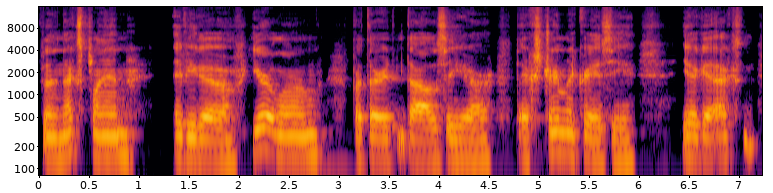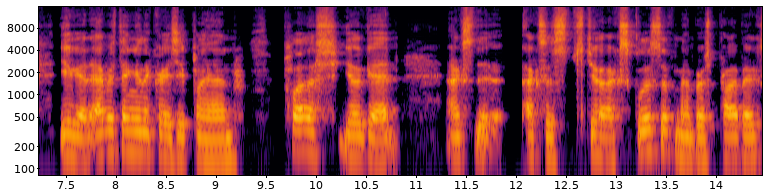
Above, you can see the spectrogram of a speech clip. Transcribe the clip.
For the next plan, if you go year long for thirty dollars a year, they're extremely crazy. You get you get everything in the crazy plan, plus you'll get access to exclusive members' private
